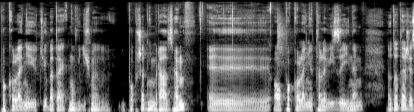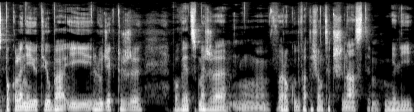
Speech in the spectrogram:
pokolenie YouTube'a, tak jak mówiliśmy poprzednim razem y, o pokoleniu telewizyjnym, no to też jest pokolenie YouTube'a i ludzie, którzy powiedzmy, że mm, w roku 2013 mieli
